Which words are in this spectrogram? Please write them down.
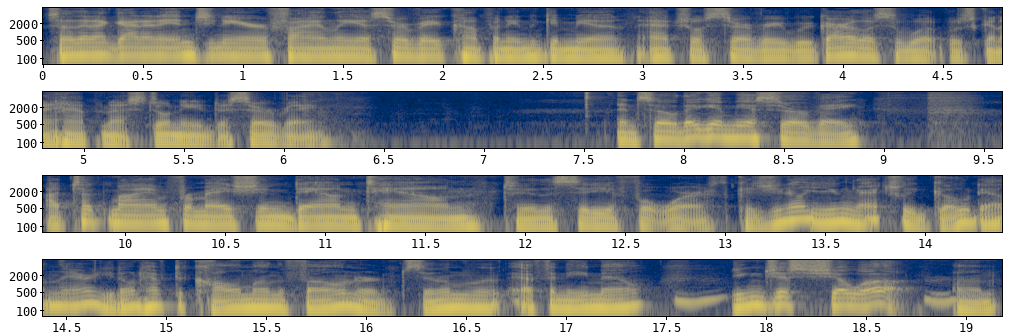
So then I got an engineer, finally, a survey company to give me an actual survey. Regardless of what was going to happen, I still needed a survey. And so they gave me a survey. I took my information downtown to the city of Fort Worth because you know you can actually go down there. You don't have to call them on the phone or send them an F an email. You can just show up. Um,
